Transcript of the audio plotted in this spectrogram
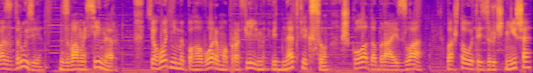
вас, друзі! З вами Сінер. Сьогодні ми поговоримо про фільм від Нетфліксу Школа добра і зла. Влаштовуйтесь зручніше,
